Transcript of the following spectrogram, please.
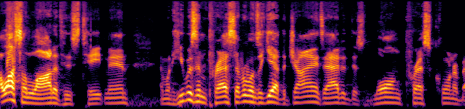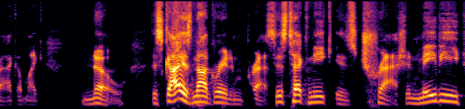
I watched a lot of his tape, man. And when he was impressed, everyone's like, yeah, the Giants added this long press cornerback. I'm like, no, this guy is not great in press. His technique is trash. And maybe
